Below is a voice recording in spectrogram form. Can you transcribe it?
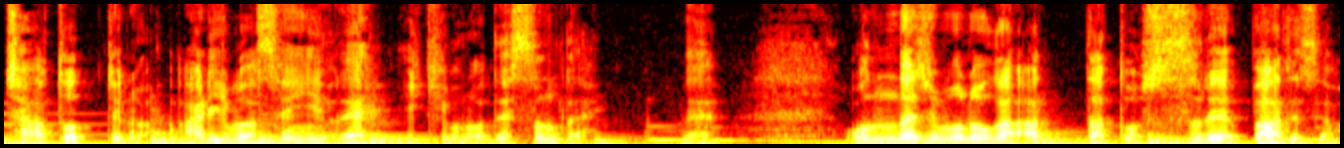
チャートっていうのはありませんよね。生き物ですので。ね。同じものがあったとすればですよ。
